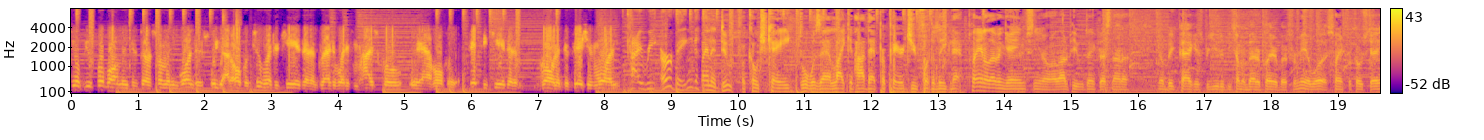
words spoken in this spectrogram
Hillview Football League has done so many wonders. We got over 200 kids that have graduated from high school. We have over 50 kids that have going to Division One. Kyrie Irving. Playing at Duke for Coach K, what was that like and how that prepared you for the league now? Playing 11 games, you know, a lot of people think that's not a you know, big package for you to become a better player. But for me, it was playing for Coach K.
